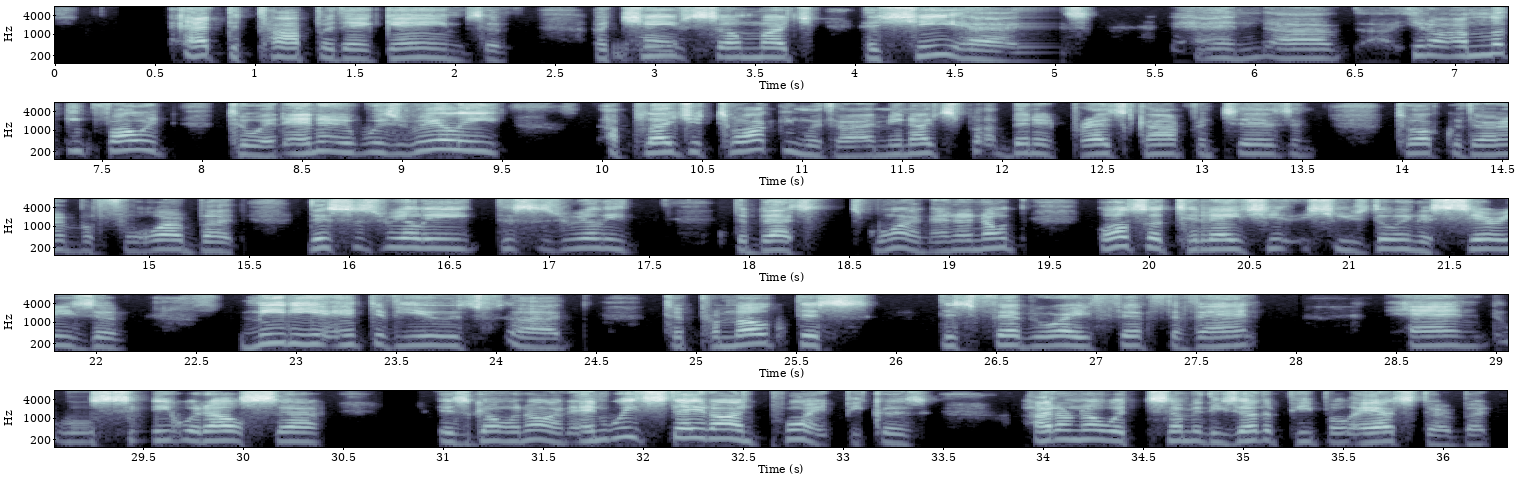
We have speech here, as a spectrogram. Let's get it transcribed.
at the top of their games, have achieved so much as she has? And, uh, you know, I'm looking forward to it. And it was really a pleasure talking with her. I mean, I've been at press conferences and talked with her before, but this is really, this is really the best one. And I know also today she she was doing a series of media interviews uh, to promote this this February 5th event. And we'll see what else uh, is going on. And we stayed on point because I don't know what some of these other people asked her, but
